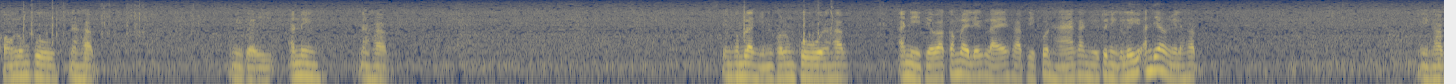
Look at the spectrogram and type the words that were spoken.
ของหลวงปู่นะครับนี่ก็อีกอันหนึงนะครับ เป็นกำไรหินของหลวงปู่นะครับ อันนี้ถือว่ากำไรเล็กไหลครับที่ค้นหากันอยู่ตัวนี้ก็เหลยอันเดียวนี่แหละครับ นี่ครับ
